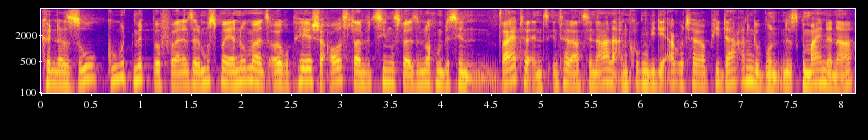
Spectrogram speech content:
können das so gut mitbefeuern. Also da muss man ja nur mal ins europäische Ausland beziehungsweise noch ein bisschen weiter ins Internationale angucken, wie die Ergotherapie da angebunden ist, gemeindenah,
